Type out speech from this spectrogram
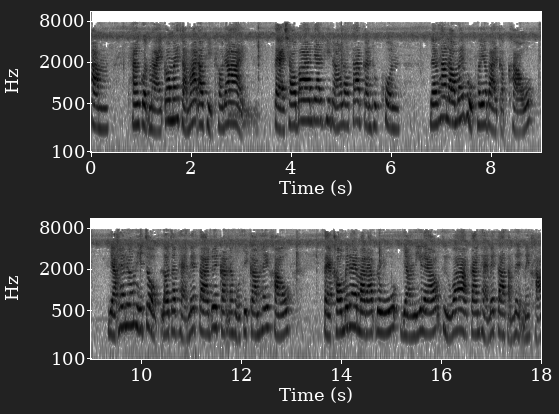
ทำทางกฎหมายก็ไม่สามารถเอาผิดเขาได้ แต่ชาวบ้านญาติพี่น้องเราทราบกันทุกคน แล้วถ้าเราไม่ผูกพยาบาทกับเขา อยากให้เรื่องนี้จบ เราจะแผ่เมตตาด้วยการอโหสิกรรมให้เขา แต่เขาไม่ได้มารับรู้อย่างนี้แล้วถือว่าการแผ่เมตตาสำเร็จไหมครับ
